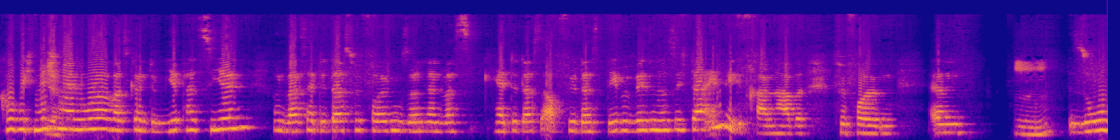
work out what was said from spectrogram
gucke ich nicht Ja. mehr nur, was könnte mir passieren und was hätte das für Folgen, sondern was hätte das auch für das Lebewesen, das ich da in mir getragen habe, für Folgen. Ähm, Mhm. so,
